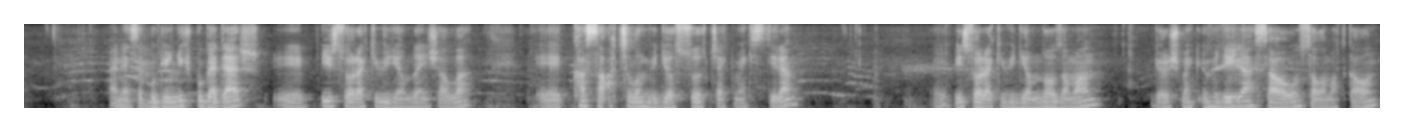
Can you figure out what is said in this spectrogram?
Hər nəysə, bugünlük bu qədər. E, bir sonraki videomda inşallah e, kasa açılım videosu çəkmək istəyirəm. E, bir sonraki videomda o zaman görüşmək ümidi ilə sağ olun, salamat qalın.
